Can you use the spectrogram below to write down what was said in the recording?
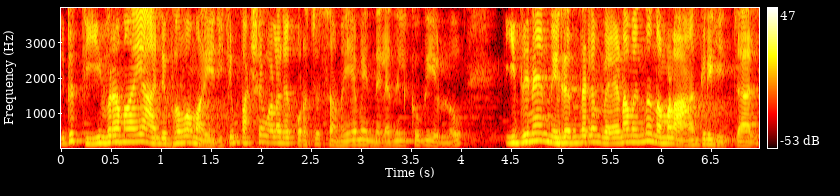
ഇത് തീവ്രമായ അനുഭവമായിരിക്കും പക്ഷേ വളരെ കുറച്ച് സമയമേ നിലനിൽക്കുകയുള്ളൂ. ഇതിനെ നിരന്തരം വേണമെന്ന് നമ്മൾ ആഗ്രഹിച്ചാൽ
